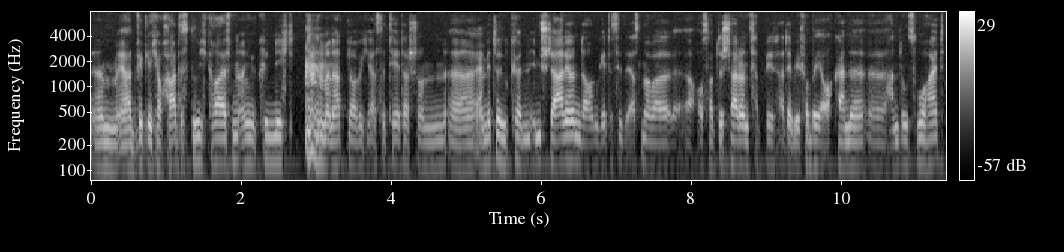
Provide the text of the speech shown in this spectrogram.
Ähm, er hat wirklich auch hartes Durchgreifen angekündigt. Man hat, glaube ich, erste Täter schon äh, ermitteln können im Stadion. Darum geht es jetzt erstmal, weil äh, außerhalb des Stadions hat, hat, der BVB ja auch keine äh, Handlungshoheit.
